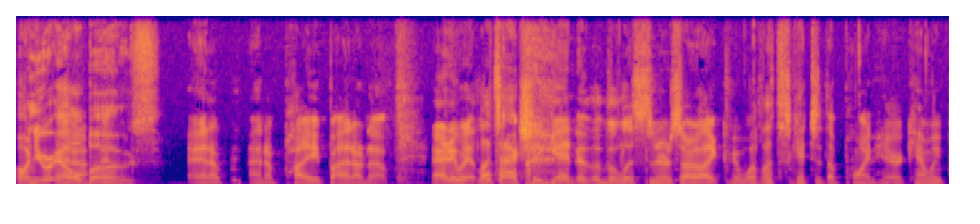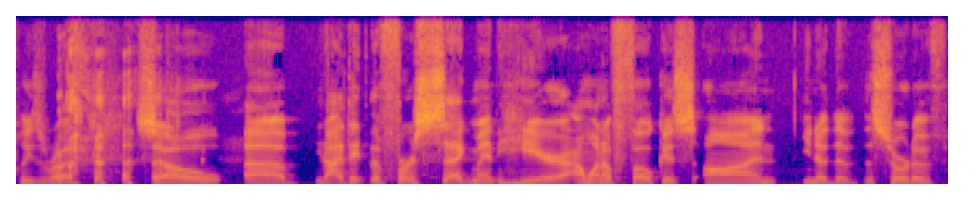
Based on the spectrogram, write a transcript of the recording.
on your yeah, elbows and a and a pipe. I don't know. Anyway, let's actually get the listeners are like, well, let's get to the point here. Can we please, Russ? so, uh, you know, I think the first segment here, I want to focus on you know the the sort of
